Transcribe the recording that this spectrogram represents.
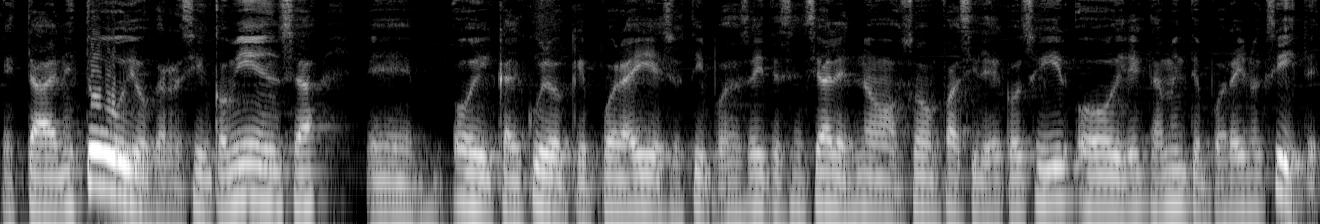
está en estudio, que recién comienza. Eh, hoy calculo que por ahí esos tipos de aceites esenciales no son fáciles de conseguir o directamente por ahí no existe.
